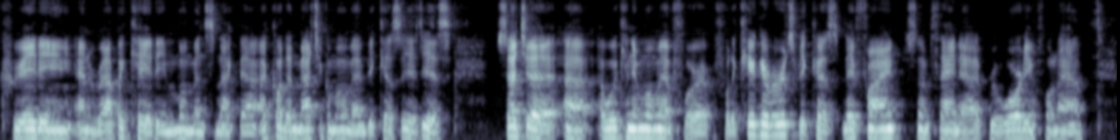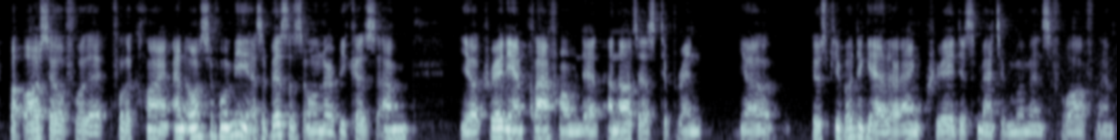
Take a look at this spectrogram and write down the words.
creating and replicating movements like that. I call it magical movement because it is such a uh, awakening moment for, for the caregivers because they find something that rewarding for them, but also for the for the client and also for me as a business owner because I'm you know creating a platform that allows us to bring you know those people together and create these magic moments for all of them.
